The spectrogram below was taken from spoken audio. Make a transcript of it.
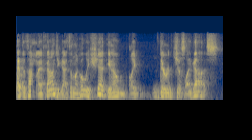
at the time when i found you guys i'm like holy shit you know like they're just like us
